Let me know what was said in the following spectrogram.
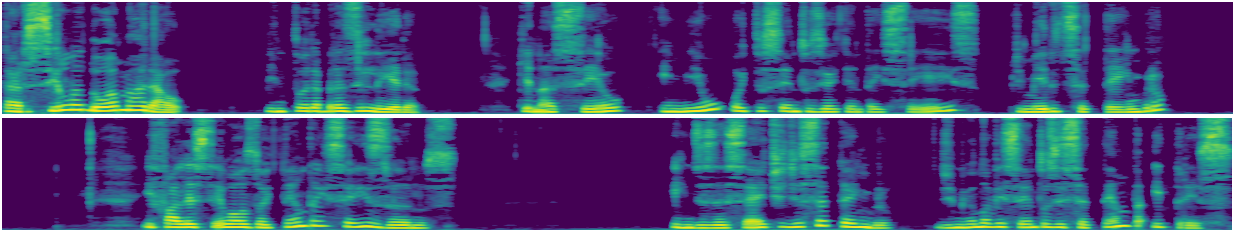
Tarsila do Amaral, pintora brasileira, que nasceu em 1886, 1 de setembro, e faleceu aos 86 anos, em 17 de setembro de 1973.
